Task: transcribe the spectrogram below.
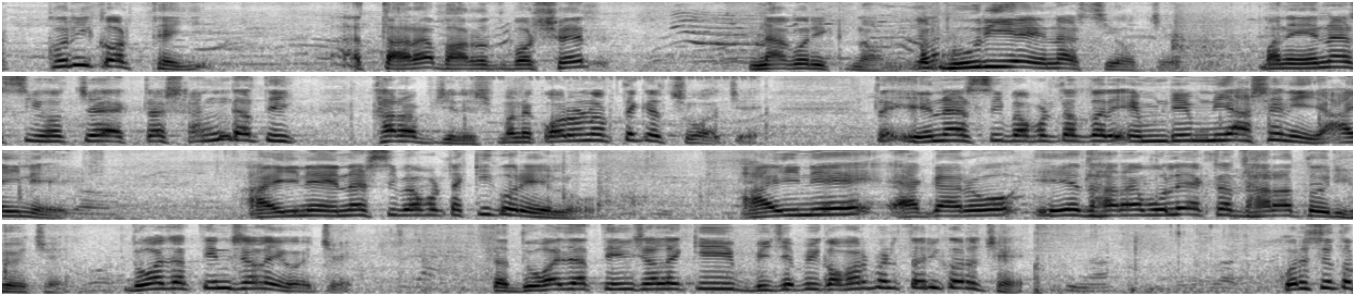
আক্ষরিক অর্থেই তারা ভারতবর্ষের নাগরিক নন। ঘুরিয়ে এনআরসি হচ্ছে। মানে এনআরসি হচ্ছে একটা সাংঘাতিক খারাপ জিনিস মানে করোনার থেকে ছোঁয়াছে তো এনআরসি ব্যাপারটা তো আর এমডি এমনি আসেনি আইনে। আইনে এনআরসি ব্যাপারটা কি করে এলো? আইনে এগারো এ ধারা বলে একটা ধারা তৈরি হয়েছে। দু হাজার তিন সালেই হয়েছে। তা দু হাজার তিন সালে কি বিজেপি গভর্নমেন্ট তৈরি করেছে? করেছে তো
